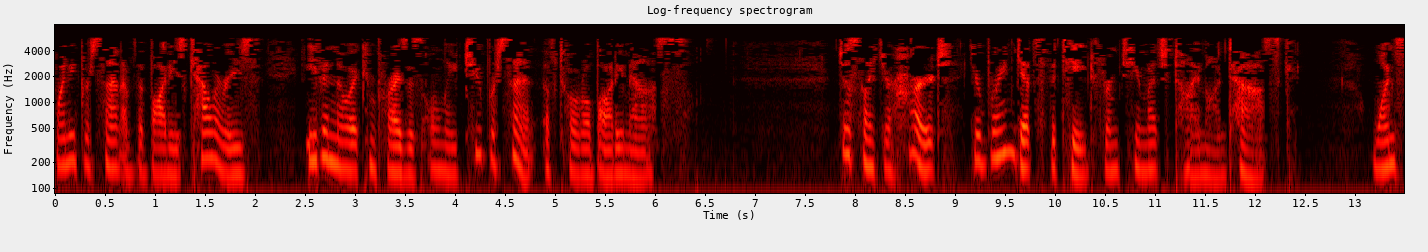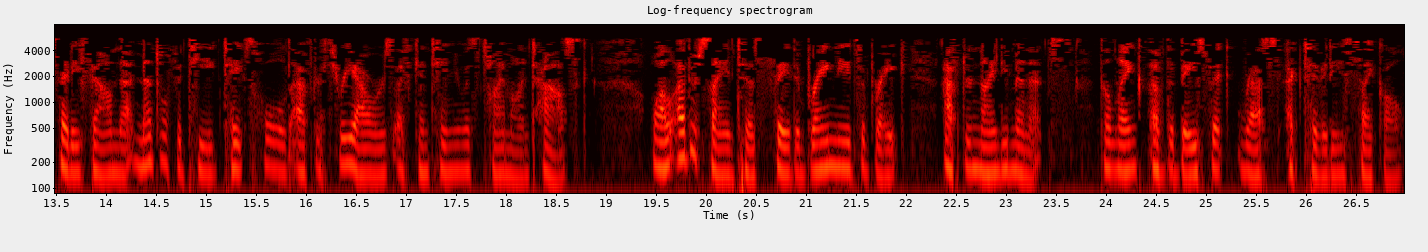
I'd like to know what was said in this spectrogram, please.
20% of the body's calories, even though it comprises only 2% of total body mass. Just like your heart, your brain gets fatigued from too much time on task. One study found that mental fatigue takes hold after three hours of continuous time on task, while other scientists say the brain needs a break after 90 minutes, the length of the basic rest activity cycle.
